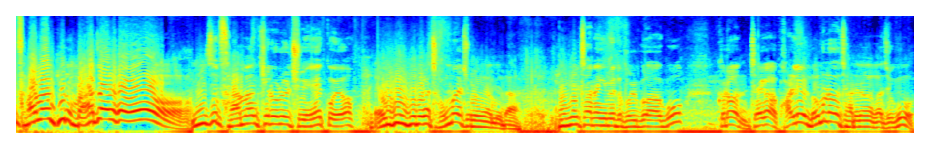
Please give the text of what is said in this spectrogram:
24만 킬로 맞아요. 24만 킬로를 주행했고요. 엔진 소리가 정말 조용합니다. 디젤 차량임에도 불구하고 그런 제가 관리를 너무나도 잘해놔가지고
